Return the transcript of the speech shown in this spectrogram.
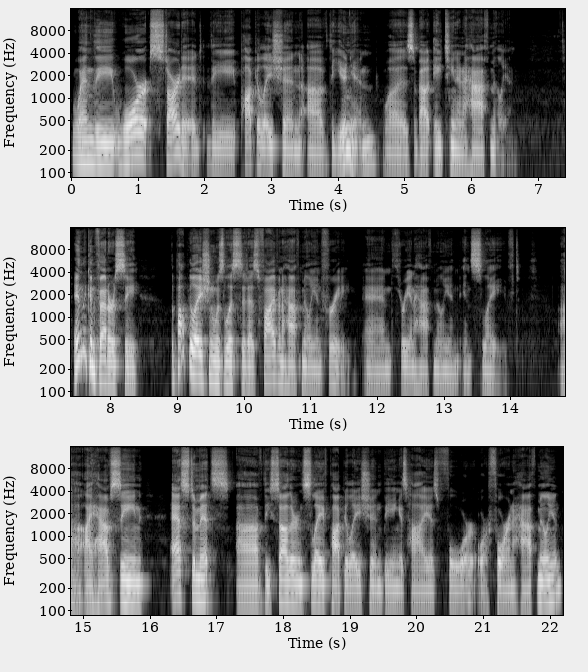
When the war started, the population of the Union was about 18.5 million. In the Confederacy, the population was listed as 5.5 million free and 3.5 million enslaved. Uh, I have seen estimates of the southern slave population being as high as four or four and a half million.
